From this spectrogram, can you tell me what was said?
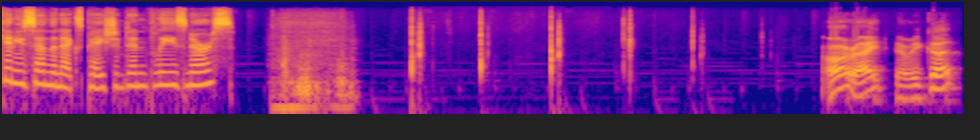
Can you send the next patient in, please, nurse? All right, very good.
